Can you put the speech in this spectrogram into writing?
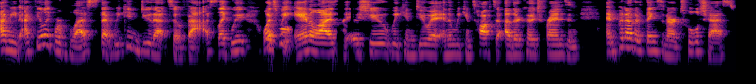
I mean, I feel like we're blessed that we can do that so fast. Like we once we analyze the issue, we can do it, and then we can talk to other coach friends and and put other things in our tool chest.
